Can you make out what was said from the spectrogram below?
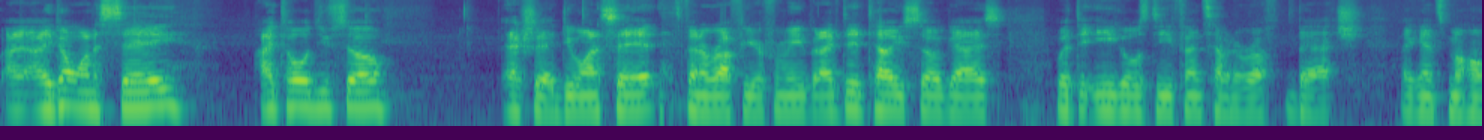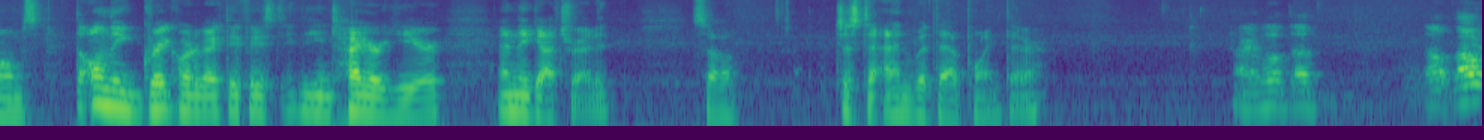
I I don't want to say I told you so. Actually, I do want to say it. It's been a rough year for me, but I did tell you so, guys. With the Eagles' defense having a rough batch against Mahomes, the only great quarterback they faced the entire year, and they got shredded. So, just to end with that point there. All right. Well, I'll, I'll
